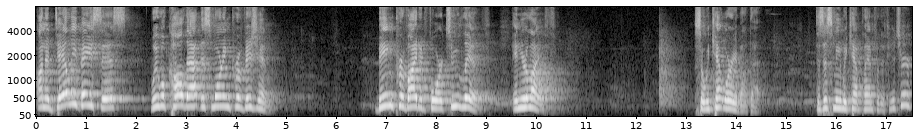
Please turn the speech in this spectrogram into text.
on a daily basis, we will call that this morning provision. Being provided for to live in your life. So we can't worry about that. Does this mean we can't plan for the future?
